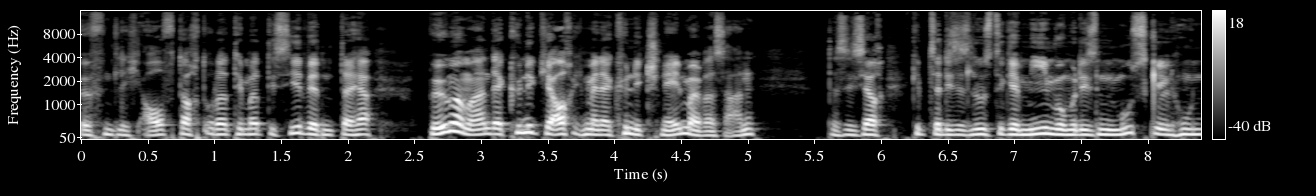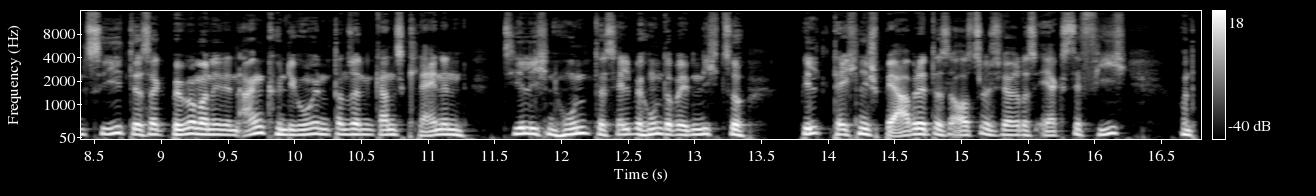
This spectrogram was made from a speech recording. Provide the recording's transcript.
öffentlich auftaucht oder thematisiert wird. Und daher Böhmermann, der kündigt ja auch, ich meine, er kündigt schnell mal was an. Das ist ja auch, gibt's ja dieses lustige Meme, wo man diesen Muskelhund sieht, der sagt Böhmermann in den Ankündigungen und dann so einen ganz kleinen, zierlichen Hund, derselbe Hund, aber eben nicht so bildtechnisch bearbeitet, das aussieht, als wäre das ärgste Viech und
